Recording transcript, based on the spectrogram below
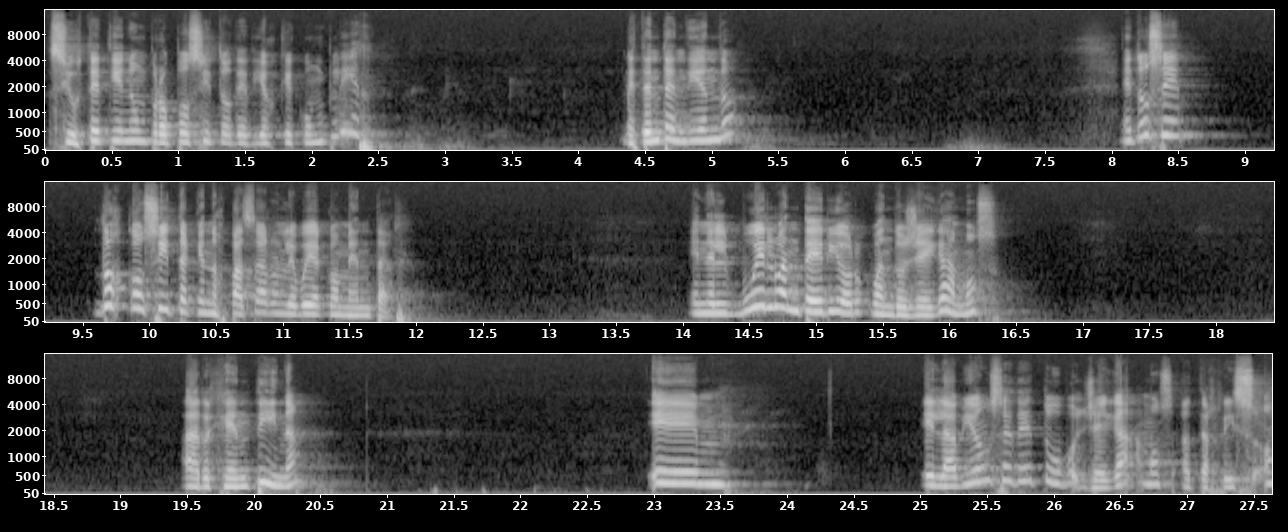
si usted tiene un propósito de Dios que cumplir. ¿Me está entendiendo? Entonces, Dos cositas que nos pasaron le voy a comentar. En el vuelo anterior, cuando llegamos a Argentina, em, el avión se detuvo, llegamos, aterrizó,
